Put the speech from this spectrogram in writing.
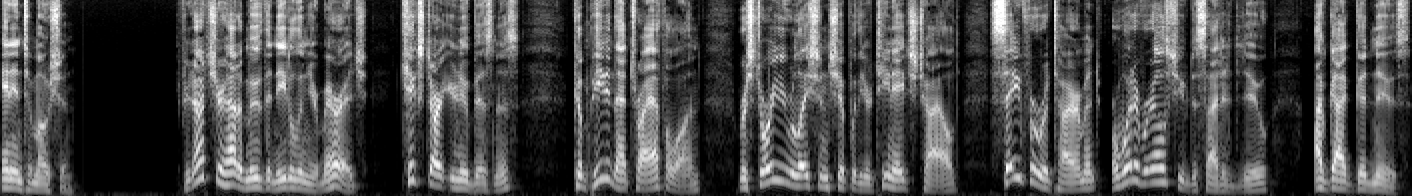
and into motion. If you're not sure how to move the needle in your marriage, kickstart your new business, compete in that triathlon, restore your relationship with your teenage child, save for retirement, or whatever else you've decided to do, I've got good news.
